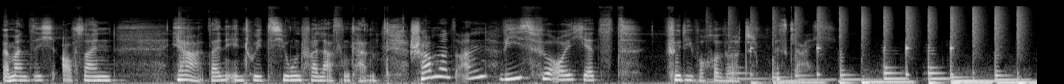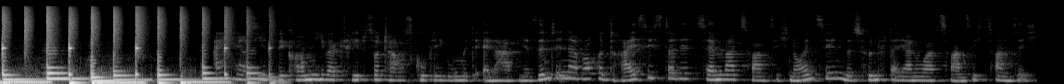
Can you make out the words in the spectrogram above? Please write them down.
wenn man sich auf sein, ja, seine Intuition verlassen kann. Schauen wir uns an, wie es für euch jetzt für die Woche wird. Bis gleich. Krebs zur Taroskoplegung mit Ella. Wir sind in der Woche 30. Dezember 2019 bis 5. Januar 2020.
